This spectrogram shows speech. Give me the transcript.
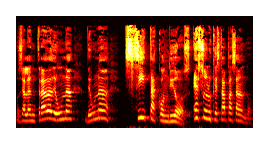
o sea, a la entrada de una, de una cita con Dios. Eso es lo que está pasando.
